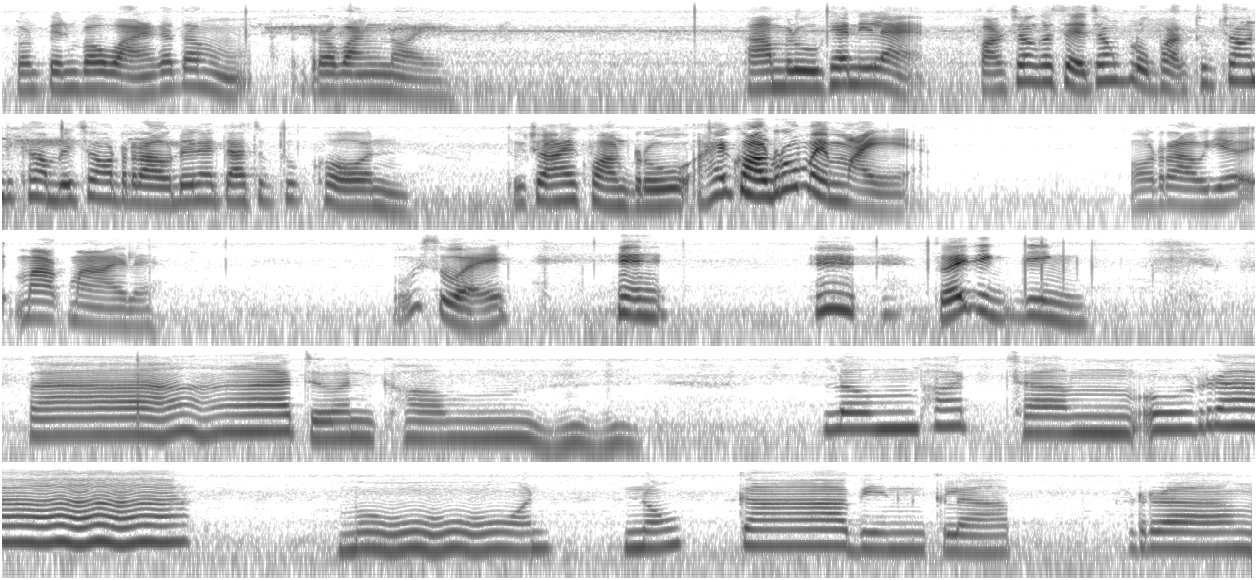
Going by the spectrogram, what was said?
คนเป็นเบาหวานก็ต้องระวังหน่อยพามาดูแค่นี้แหละ ฝากช่องเกษตรช่องปลูกผักทุกช่องที่เข้ามาในช่องเราด้วยนะจ๊ะทุก ๆ คน ทุกช่องให้ความรู้ ให้ความรู้ใหม่ๆของเราเยอะมากมายเลยอุ้สวย สวยจริง ๆ ฟ้าจนคม ลมพัดชำอุรามวนนกกาบินกลับรัง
